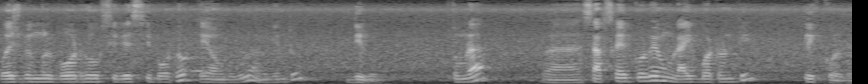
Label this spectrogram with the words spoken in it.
ওয়েস্ট বেঙ্গল বোর্ড হোক সিবিএসসি বোর্ড হোক, এই অঙ্কগুলো আমি কিন্তু দিব। তোমরা সাবস্ক্রাইব করবে এবং লাইক বটনটি ক্লিক করবে।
